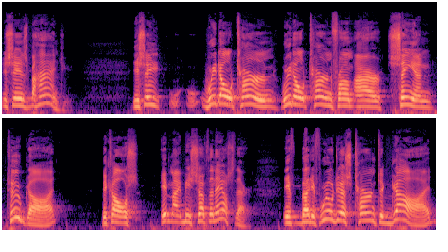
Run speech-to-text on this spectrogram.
Your sin's behind you. You see, we don't turn, we don't turn from our sin to God because it might be something else there. If, but if we'll just turn to God,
